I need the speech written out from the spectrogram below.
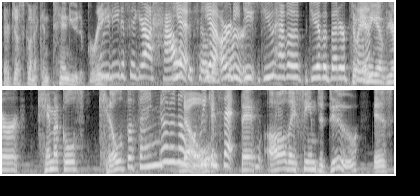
They're just going to continue to breed. We need to figure out how yeah, to kill yeah, them Yeah, Artie, do, first. do you have a do you have a better plan? Do any of your chemicals kill the things? no, no, no, No. But we can set. They, all they seem to do is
